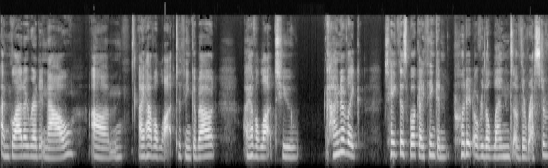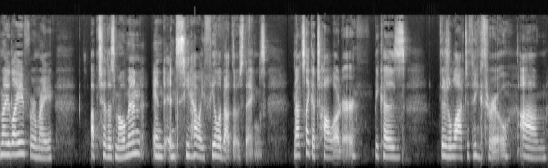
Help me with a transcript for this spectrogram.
I'm glad I read it now. Um, I have a lot to think about. I have a lot to kind of like take this book, I think, and put it over the lens of the rest of my life or my up to this moment and, and see how I feel about those things. That's like a tall order because there's a lot to think through. Um,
